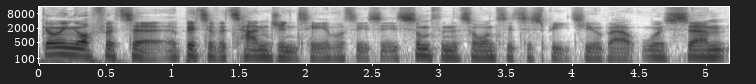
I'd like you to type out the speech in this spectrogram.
Going off at a, a bit of a tangent here, but it's, it's something that I wanted to speak to you about. Was um,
